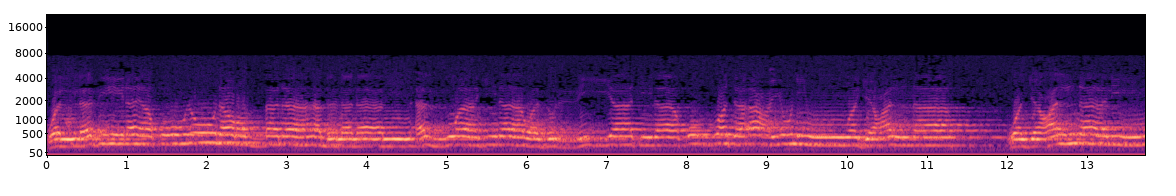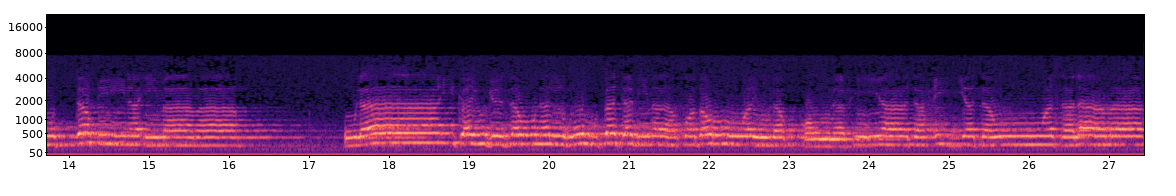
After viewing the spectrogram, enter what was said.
والذين يقولون ربنا هب لنا من أزواجنا وذرياتنا قرة أعين وجعلنا وجعلنا للمتقين إماما. أولئك يجزون الغرفة بما صبروا ويلقون فيها تحية وسلاما.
